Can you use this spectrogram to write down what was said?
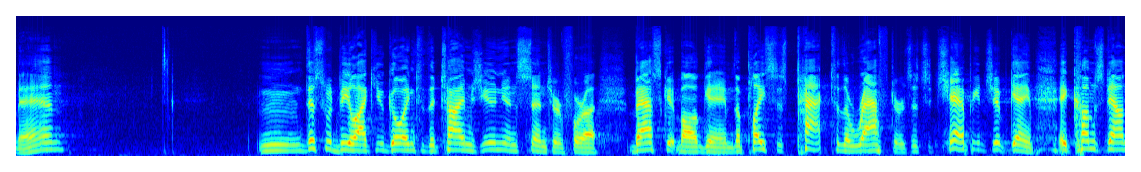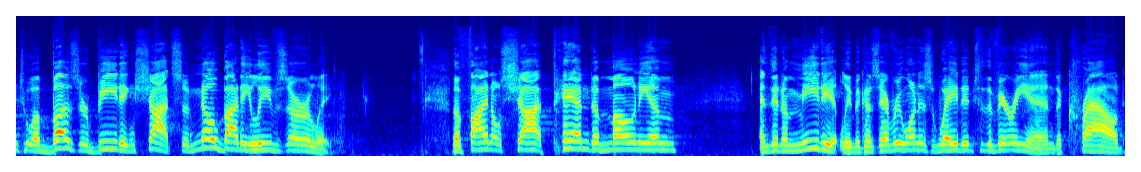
man. Mm, this would be like you going to the Times Union Center for a basketball game. The place is packed to the rafters. It's a championship game. It comes down to a buzzer beating shot, so nobody leaves early. The final shot, pandemonium. And then immediately, because everyone has waited to the very end, the crowd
